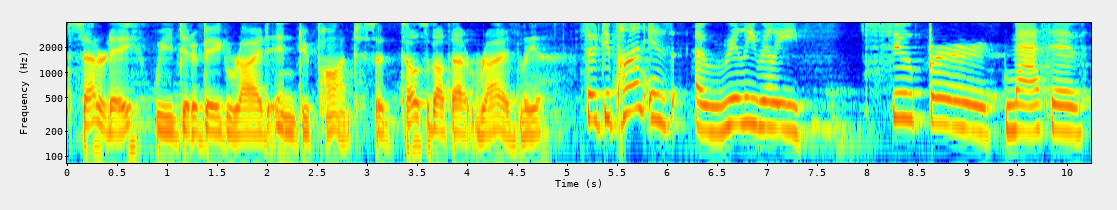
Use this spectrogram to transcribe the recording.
Saturday, we did a big ride in DuPont. So tell us about that ride, Leah. So, DuPont is a really, really super massive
